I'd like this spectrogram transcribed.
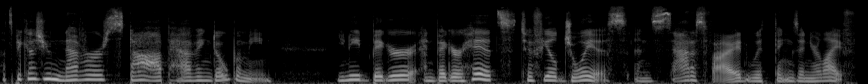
That's because you never stop having dopamine. You need bigger and bigger hits to feel joyous and satisfied with things in your life.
